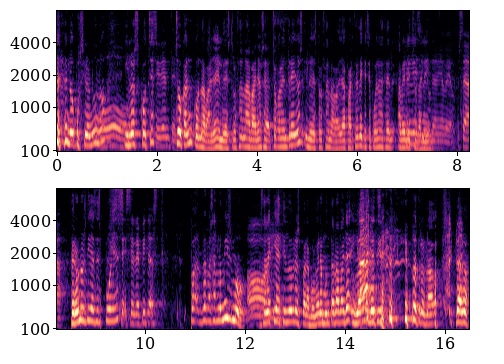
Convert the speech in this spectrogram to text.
no pusieron uno, Oh, y los coches accidente. chocan con la valla y le destrozan la valla, o sea, chocan entre ellos y le destrozan la valla, aparte de que se pueden hacer, haber hecho daño. later, ya veo. O sea, Pero unos días después se, se repite va a pasar lo mismo. Están aquí Ay. haciendo obras para volver a montar la valla y ya le tiran al otro lado. Claro,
